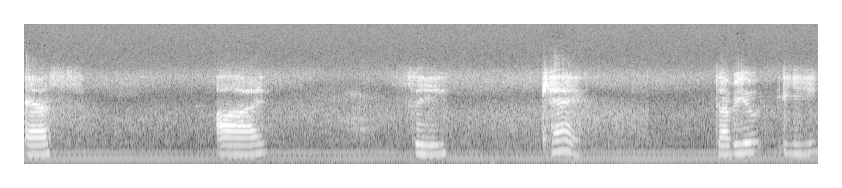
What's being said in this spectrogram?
S I C K. W E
